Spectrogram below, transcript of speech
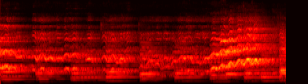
Thank you.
